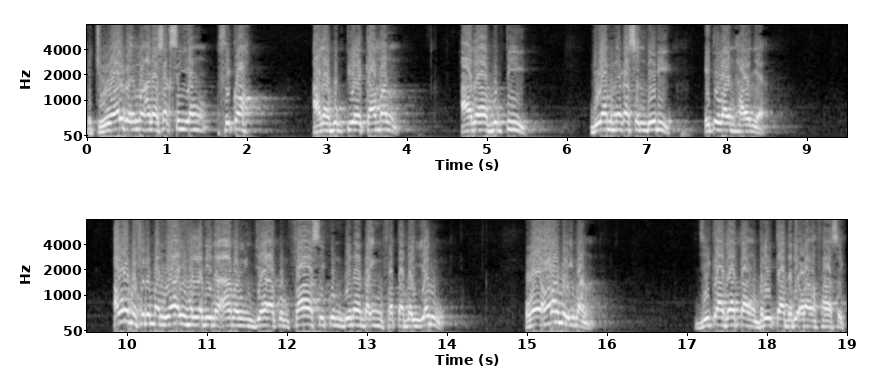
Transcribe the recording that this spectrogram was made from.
Kecuali kalau memang ada saksi yang fikoh, ada bukti rekaman, ada bukti dia menyaksikan sendiri, itu lain halnya. Allah berfirman, Ya ayyuhalladzina amanu in ja'akum fasikum binaba'in fatabayyanu. Wahai orang beriman, jika datang berita dari orang fasik,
